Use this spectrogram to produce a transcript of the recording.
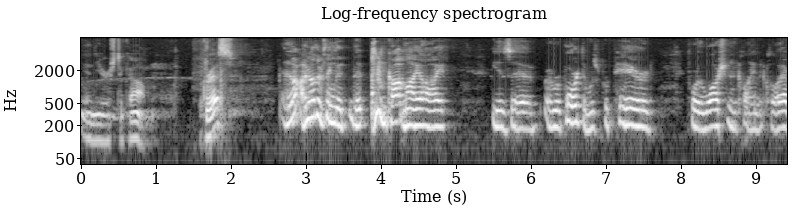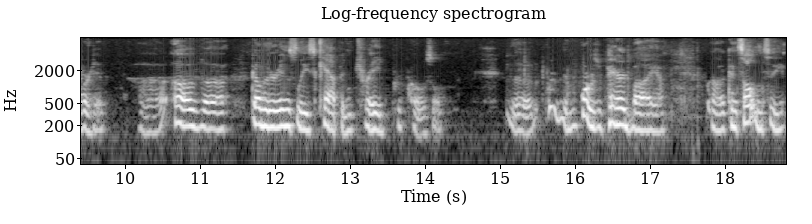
in years to come. Chris? Another thing that, that caught my eye is a, a, report that was prepared for the Washington Climate Collaborative of uh, Governor Inslee's cap and trade proposal. The, the report was prepared by a, a, consultancy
